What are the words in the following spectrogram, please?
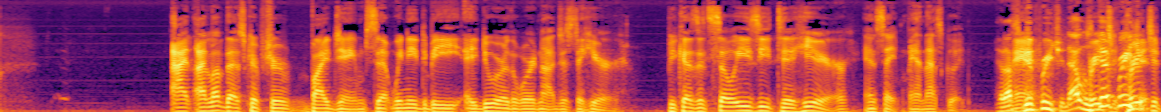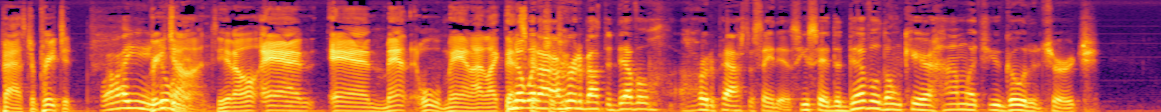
I, I love that scripture by James that we need to be a doer of the word, not just a hearer, because it's so easy to hear and say, "Man, that's good." Yeah, that's Man, good preaching. That was preach good it, preaching." Preach it, Pastor. Preach it. well, how you Preach doing on. It? You know, and and man, oh man, I like that. You know what I too. heard about the devil? I heard a pastor say this. He said the devil don't care how much you go to church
